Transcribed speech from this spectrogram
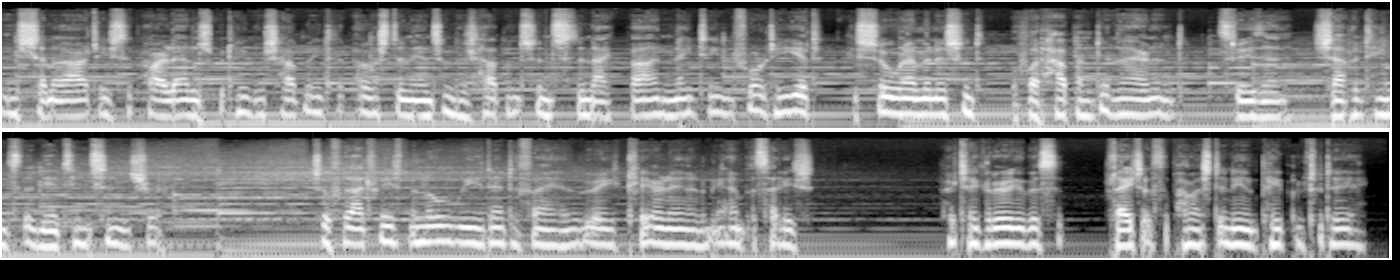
the similarities, the parallels between what's happening to the Palestinians and what's happened since the Nakba in 1948 is so reminiscent of what happened in Ireland through the 17th and 18th century. So for that reason alone, we identify very clearly and we empathise, particularly with the plight of the Palestinian people today.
